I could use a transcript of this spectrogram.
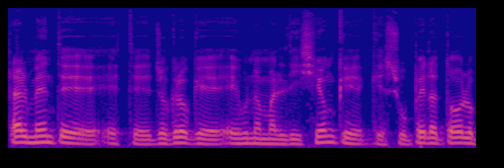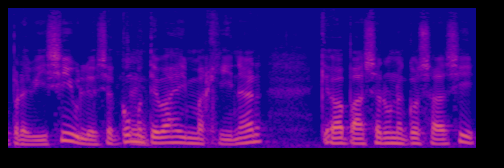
realmente este, yo creo que es una maldición que, que supera todo lo previsible. O sea, ¿cómo Sí. te vas a imaginar que va a pasar una cosa así?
